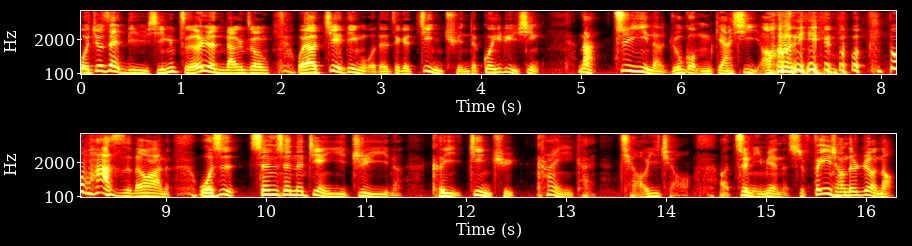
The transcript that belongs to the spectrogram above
我就在履行责任当中，我要界定我的这个进群的规律性。那志毅呢，如果我们加戏啊，你不不怕死的话呢，我是深深的建议志毅呢，可以进去看一看。瞧一瞧啊，这里面呢是非常的热闹，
